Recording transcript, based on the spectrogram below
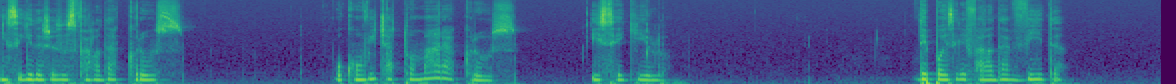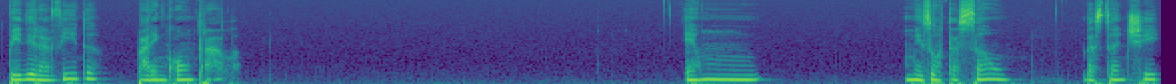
Em seguida, Jesus fala da cruz, o convite a tomar a cruz e segui-lo. Depois ele fala da vida, perder a vida para encontrá-la. É um, uma exortação bastante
